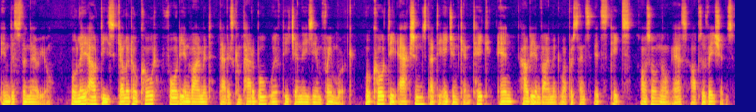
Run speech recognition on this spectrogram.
in this scenario. We'll lay out the skeletal code for the environment that is compatible with the Gymnasium framework. We'll code the actions that the agent can take and how the environment represents its states, also known as observations.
